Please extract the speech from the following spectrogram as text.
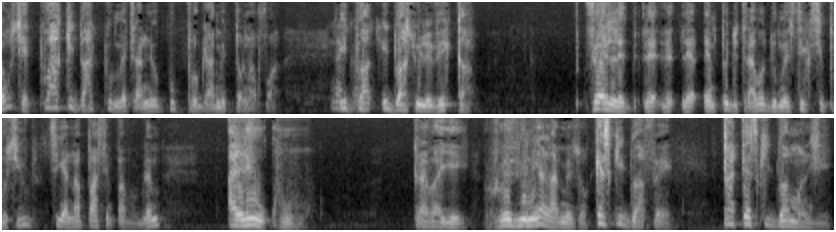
Donc c'est toi qui dois tout mettre en œuvre pour programmer ton enfant. Il doit, il doit se lever quand? Faire les- les- les- les- un peu de travaux domestiques si possible. S'il n'y en a pas, ce n'est pas problème. Aller au cours, travailler, revenir à la maison. Qu'est-ce qu'il doit faire? Quand est-ce qu'il doit manger?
